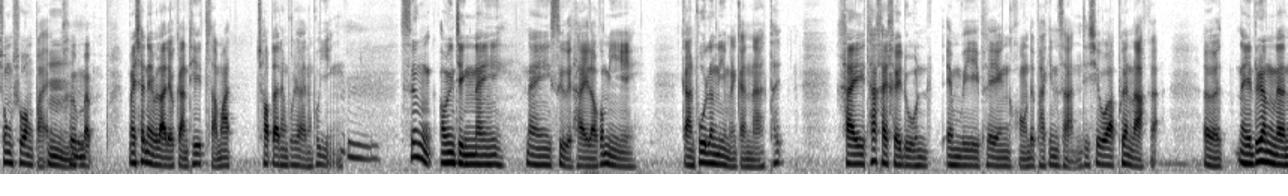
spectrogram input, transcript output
ช่วงๆไปอืมคือแบบไม่ใช่ในเวลาเดียวกันที่สามารถชอบได้ทั้งผู้ชายทั้งผู้หญิง ซึ่งเอาจริง ๆ ในในสื่อไทยเราก็มีการพูดเรื่องนี้เหมือนกันนะ ถ้าใครถ้าใครเคยดู MV เพลงของ The Parkinson ที่ชื่อว่าเพื่อนรักอะ่ะเออในเรื่องนั้น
